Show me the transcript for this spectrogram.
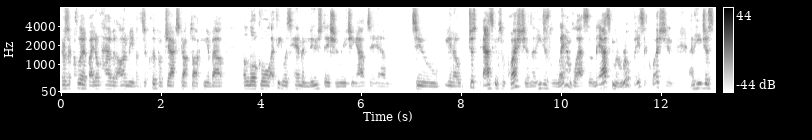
there's a clip I don't have it on me, but there's a clip of Jack Scott talking about a local, I think it was him, and news station reaching out to him to, you know, just ask him some questions, and he just lambasted them. They asked him a real basic question, and he just,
